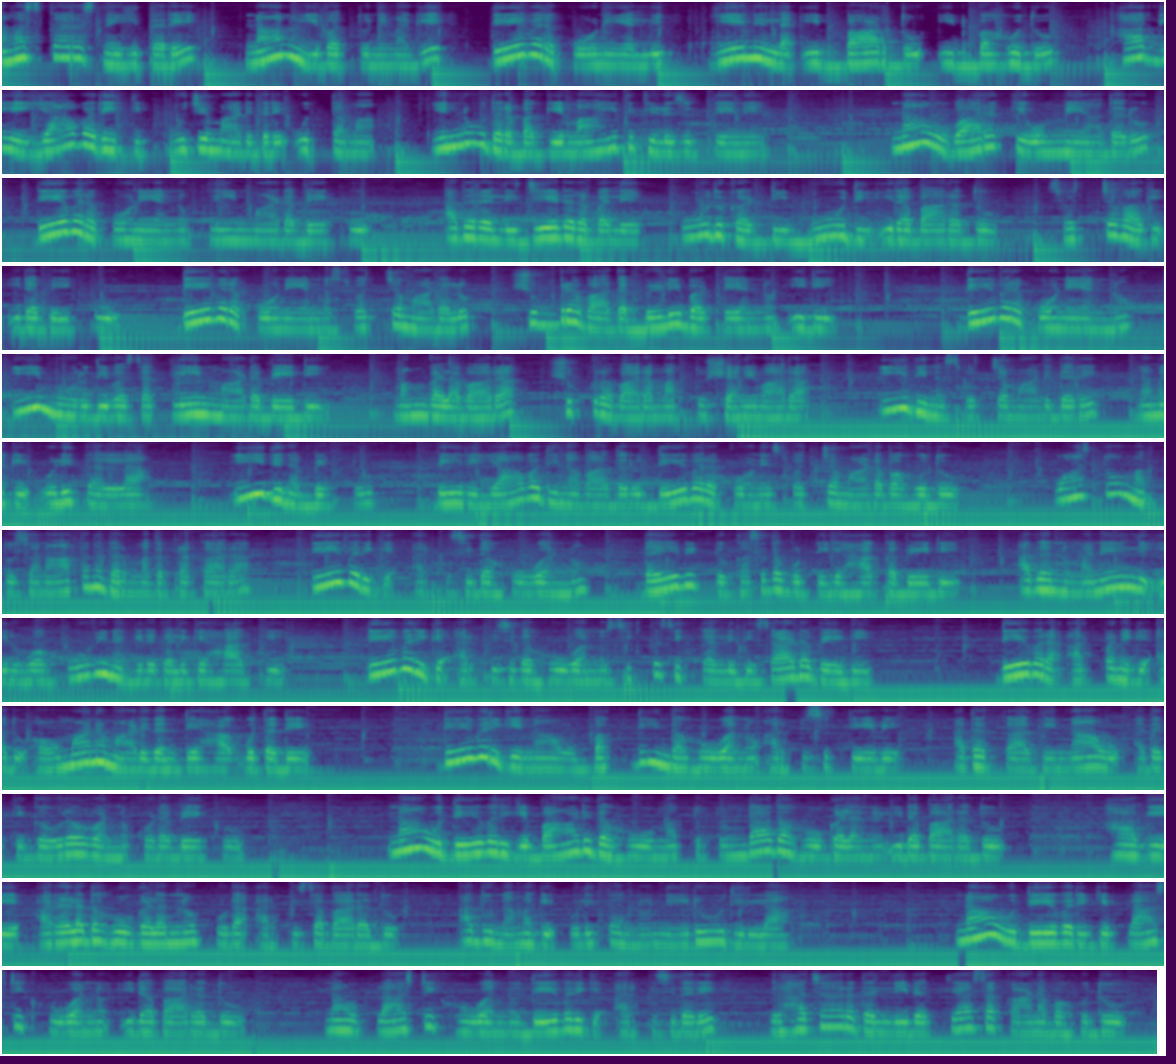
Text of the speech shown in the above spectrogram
ನಮಸ್ಕಾರ ಸ್ನೇಹಿತರೆ, ನಾನು ಇವತ್ತು ನಿಮಗೆ ದೇವರ ಕೋಣೆಯಲ್ಲಿ ಏನೆಲ್ಲ ಇಡಬಾರ್ದು, ಇಡಬಹುದು, ಹಾಗೆ ಯಾವ ರೀತಿ ಪೂಜೆ ಮಾಡಿದರೆ ಉತ್ತಮ ಎನ್ನುವುದರ ಬಗ್ಗೆ ಮಾಹಿತಿ ತಿಳಿಸುತ್ತೇನೆ. ನಾವು ವಾರಕ್ಕೆ ಒಮ್ಮೆಯಾದರೂ ದೇವರ ಕೋಣೆಯನ್ನು ಕ್ಲೀನ್ ಮಾಡಬೇಕು. ಅದರಲ್ಲಿ ಜೇಡರ ಬಲೆ, ಊದುಕಡ್ಡಿ, ಬೂದಿ ಇರಬಾರದು. ಸ್ವಚ್ಛವಾಗಿ ಇಡಬೇಕು. ದೇವರ ಕೋಣೆಯನ್ನು ಸ್ವಚ್ಛ ಮಾಡಲು ಶುಭ್ರವಾದ ಬಿಳಿ ಬಟ್ಟೆಯನ್ನು ಇಡಿ. ದೇವರ ಕೋಣೆಯನ್ನು ಈ ಮೂರು ದಿವಸ ಕ್ಲೀನ್ ಮಾಡಬೇಡಿ. ಮಂಗಳವಾರ, ಶುಕ್ರವಾರ ಮತ್ತು ಶನಿವಾರ ಈ ದಿನ ಸ್ವಚ್ಛ ಮಾಡಿದರೆ ನಮಗೆ ಒಳಿತಲ್ಲ ಈ ದಿನ ಬಿಟ್ಟು ಬೇರೆ ಯಾವ ದಿನವಾದರೂ ದೇವರ ಕೋಣೆ ಸ್ವಚ್ಛ ಮಾಡಬಹುದು. ವಾಸ್ತು ಮತ್ತು ಸನಾತನ ಧರ್ಮದ ಪ್ರಕಾರ ದೇವರಿಗೆ ಅರ್ಪಿಸಿದ ಹೂವನ್ನು ದಯವಿಟ್ಟು ಕಸದ ಬುಟ್ಟಿಗೆ ಹಾಕಬೇಡಿ. ಅದನ್ನು ಮನೆಯಲ್ಲಿ ಇರುವ ಹೂವಿನ ಗಿಡಗಳಿಗೆ ಹಾಕಿ ದೇವರಿಗೆ ಅರ್ಪಿಸಿದ ಹೂವನ್ನು ಸಿಕ್ಕ ಸಿಕ್ಕಲ್ಲಿ ಬಿಸಾಡಬೇಡಿ. ದೇವರ ಅರ್ಪಣೆಗೆ ಅದು ಅವಮಾನ ಮಾಡಿದಂತೆ ಆಗುತ್ತದೆ. ದೇವರಿಗೆ ನಾವು ಭಕ್ತಿಯಿಂದ ಹೂವನ್ನು ಅರ್ಪಿಸುತ್ತೇವೆ. ಅದಕ್ಕಾಗಿ ನಾವು ಅದಕ್ಕೆ ಗೌರವವನ್ನು ಕೊಡಬೇಕು. ನಾವು ದೇವರಿಗೆ ಬಾಡಿದ ಹೂ ಮತ್ತು ತುಂಡಾದ ಹೂಗಳನ್ನು ಇಡಬಾರದು. ಹಾಗೆಯೇ ಅರಳದ ಹೂಗಳನ್ನು ಕೂಡ ಅರ್ಪಿಸಬಾರದು. ಅದು ನಮಗೆ ಒಳಿತನ್ನು ನೀಡುವುದಿಲ್ಲ. ನಾವು ದೇವರಿಗೆ ಪ್ಲಾಸ್ಟಿಕ್ ಹೂವನ್ನು ಇಡಬಾರದು. ನಾವು ಪ್ಲಾಸ್ಟಿಕ್ ಹೂವನ್ನು ದೇವರಿಗೆ ಅರ್ಪಿಸಿದರೆ ಗ್ರಹಚಾರದಲ್ಲಿ ವ್ಯತ್ಯಾಸ ಕಾಣಬಹುದು.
